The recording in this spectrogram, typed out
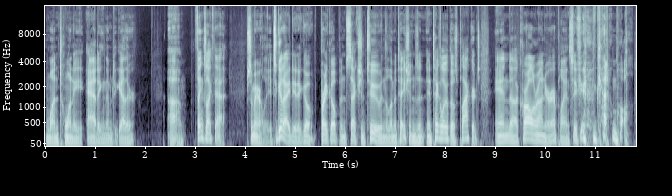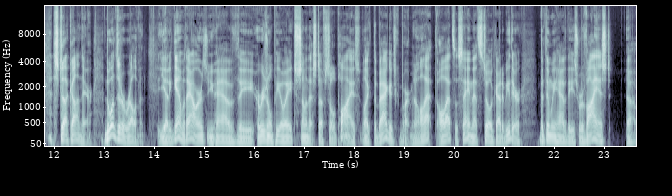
120, adding them together, um, things like that. Summarily, it's a good idea to go break open section two in the limitations and, and take a look at those placards and uh, crawl around your airplane, see if you've got them all stuck on there. The ones that are relevant. Yet again, with ours, you have the original POH. Some of that stuff still applies, like the baggage compartment. All that, all that's the same. That's still got to be there. But then we have these revised uh,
